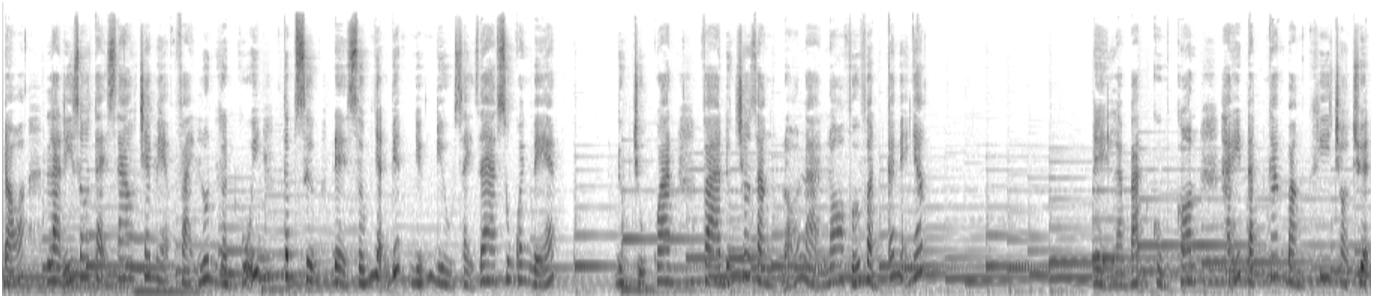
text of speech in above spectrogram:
Đó là lý do tại sao cha mẹ phải luôn gần gũi, tâm sự để sớm nhận biết những điều xảy ra xung quanh bé. Đừng chủ quan và đừng cho rằng đó là lo vớ vẩn các mẹ nhé để làm bạn cùng con, hãy đặt ngang bằng khi trò chuyện.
